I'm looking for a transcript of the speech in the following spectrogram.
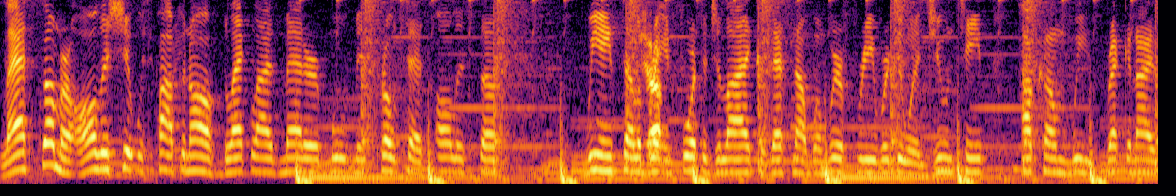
last summer, all this shit was popping off Black Lives Matter movement, protests, all this stuff. We ain't celebrating Fourth of July because that's not when we're free. We're doing Juneteenth. How come we recognize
